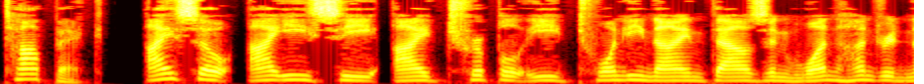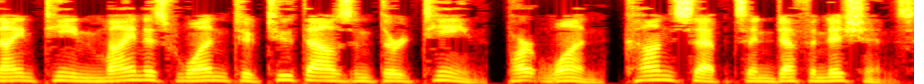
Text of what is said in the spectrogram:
Topic. ISO IEC IEEE 29119-1 to 2013 Part 1 Concepts and Definitions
